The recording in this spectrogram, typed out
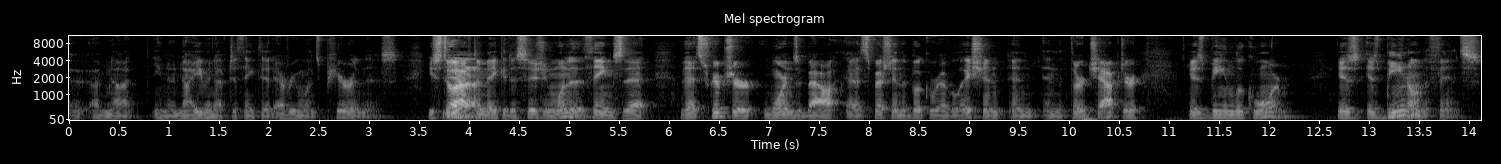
uh, i'm not you know naive enough to think that everyone's pure in this. You still Yeah. have to make a decision. One of the things that that scripture warns about especially in the book of revelation and in the third chapter is being lukewarm is is being on the fence.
